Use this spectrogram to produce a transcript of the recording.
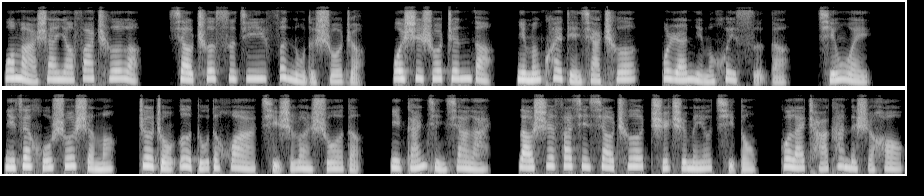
我马上要发车了。校车司机愤怒的说着。我是说真的，你们快点下车，不然你们会死的。秦伟，你在胡说什么？这种恶毒的话岂是乱说的？你赶紧下来！老师发现校车迟迟没有启动，过来查看的时候，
